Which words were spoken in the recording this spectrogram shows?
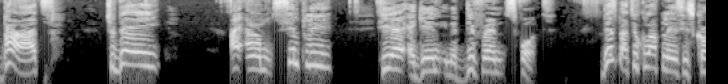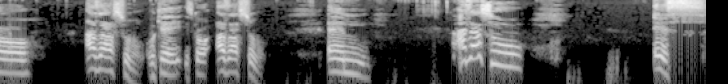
But today I am simply here again in a different spot. This particular place is called Asa Sul, okay? It's called Asa Sul. And Asa Sul is,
